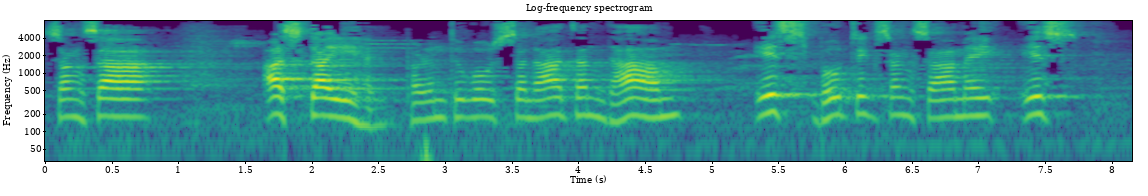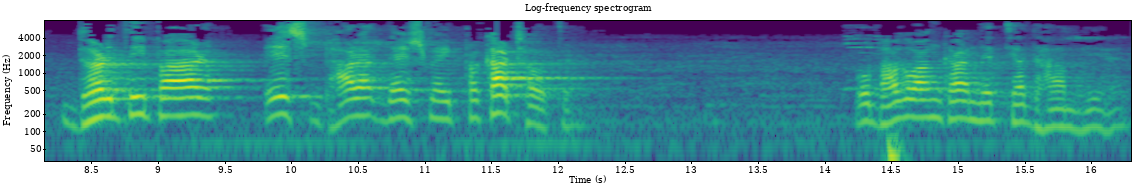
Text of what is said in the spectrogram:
संसार अस्थायी है, परंतु वो सनातन धाम इस भौतिक संसार में, इस धरती पर, इस भारत देश में प्रकट होते वो भगवान का नित्य धाम ही है।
